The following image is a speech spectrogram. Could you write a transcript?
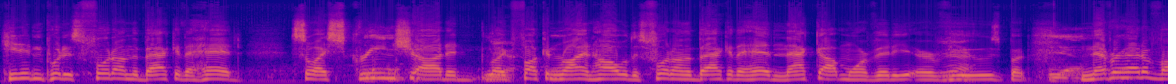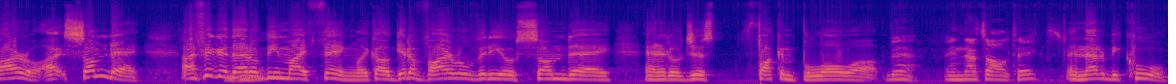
he didn't put his foot on the back of the head. So I screenshotted like Yeah. fucking Ryan Hall with his foot on the back of the head, and that got more video or Yeah. Views. But Yeah. never had a viral. I, someday, I figure Mm-hmm. that'll be my thing. Like I'll get a viral video someday, and it'll just fucking blow up, Yeah, and that's all it takes. and that'll be cool.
